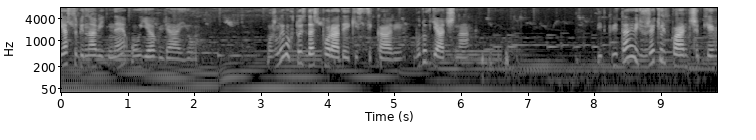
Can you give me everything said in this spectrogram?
я собі навіть не уявляю. Можливо, хтось дасть поради якісь цікаві. Буду вдячна. Відквітають вже тюльпанчики.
